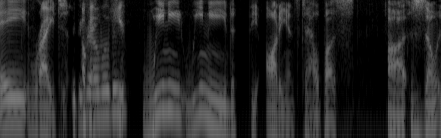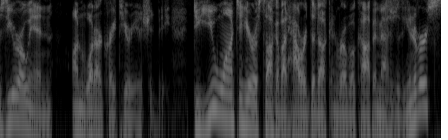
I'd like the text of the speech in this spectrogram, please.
a Right. superhero okay. movie? here- we need we need the audience to help us uh, zone, zero in on what our criteria should be. Do you want to hear us talk about Howard the Duck and RoboCop and Masters of the Universe?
